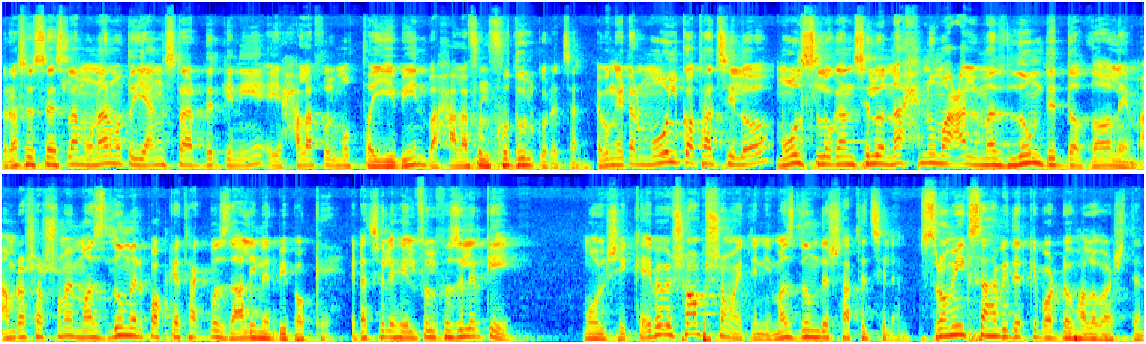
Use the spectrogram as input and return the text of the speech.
তো রাসুলসাহ ওনার মতো ইয়াংস্টারদেরকে নিয়ে এই হালাফুল মুত্তাইবিন বা হালাফুল ফুদুল করেছেন। এবং এটার মূল কথা ছিল, মূল স্লোগান ছিল, নাহনু মা আল মাজলুম দিদ্দা জালেম। আমরা সবসময় মাজলুমের পক্ষে থাকব, জালিমের বিপক্ষে। এটা ছিল হিলফুল ফুজুলের কি? মূল শিক্ষা। এভাবে সব সময় তিনি মাজলুমদের সাথে ছিলেন। শ্রমিক সাহাবিদেরকে বড্ড ভালোবাসতেন,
